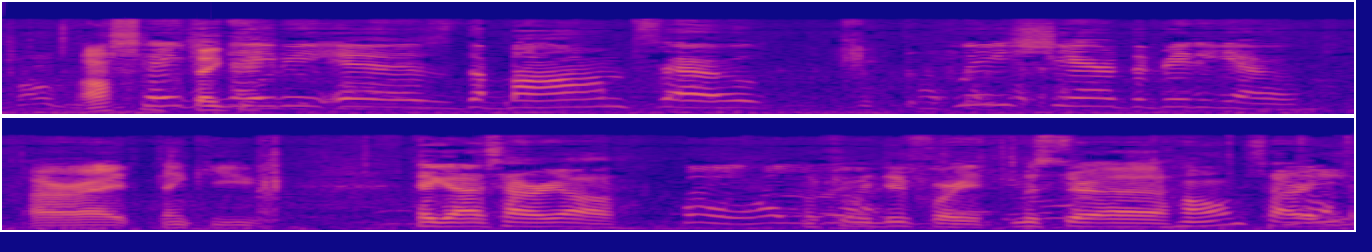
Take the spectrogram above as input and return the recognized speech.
probably. Awesome. Cajun Thank you. Navy is the bomb, so please share the video. All right. Thank you. Hey guys, how are y'all? Hey, how you What can we do for you, Mr. Uh, Holmes? How are you?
